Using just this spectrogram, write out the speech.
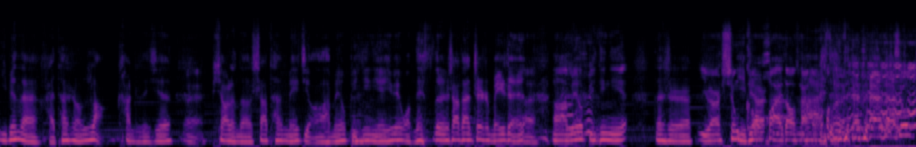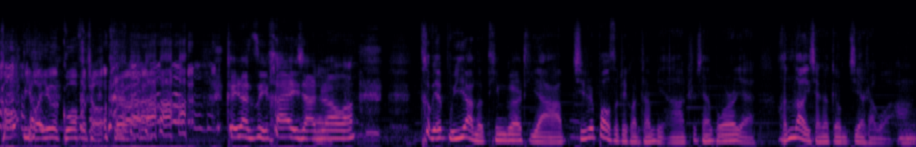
一边在海滩上浪，看着那些哎漂亮的沙滩美景啊，没有比基尼，因为我们那私人沙滩真是没人哎，啊，没有比基尼，但是一边胸口画一道彩哎虹，胸口比划一个郭富城，是吧？可以让你自己嗨一下，你知道吗？特别不一样的听歌体验啊！其实 BOSS 这款产品啊，之前博尔也很早以前就给我们介绍过啊，嗯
